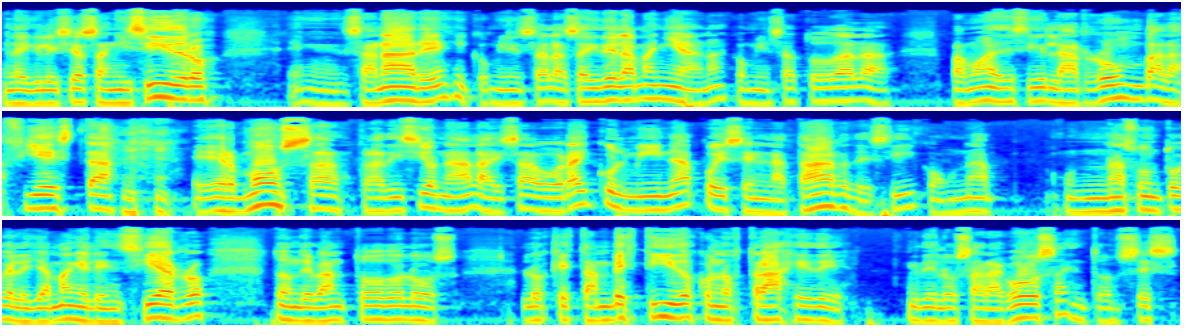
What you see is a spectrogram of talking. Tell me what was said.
en la iglesia San Isidro, en Sanare, y comienza a las seis de la mañana, comienza toda la, vamos a decir, la rumba, la fiesta hermosa, tradicional a esa hora, y culmina pues en la tarde, ¿sí? Con una, un asunto que le llaman el encierro, donde van todos los, los que están vestidos con los trajes de, de los Zaragoza, entonces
